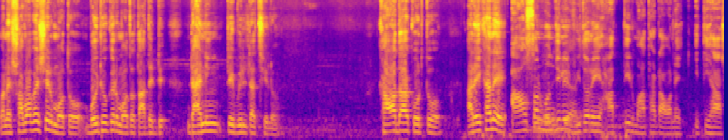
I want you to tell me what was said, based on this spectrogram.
মানে সমাবেশের মতো, বৈঠকের মতো তাদের ডাইনিং টেবিলটা ছিল। খাওয়া দাওয়া করতো। আর এখানে আহসান মঞ্জিলের ভিতরে এই হাতির মাথাটা অনেক ইতিহাস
